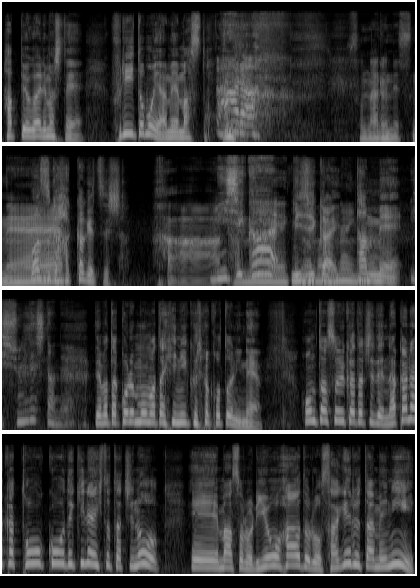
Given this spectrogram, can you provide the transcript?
発表がありましてフリートもやめますと。あら。そうなるんですね。わずか8ヶ月でした。はあ 短い。短い短命。一瞬でしたね。でまたこれもまた皮肉なことにね本当はそういう形でなかなか投稿できない人たちの,、えーまあその利用ハードルを下げるために、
